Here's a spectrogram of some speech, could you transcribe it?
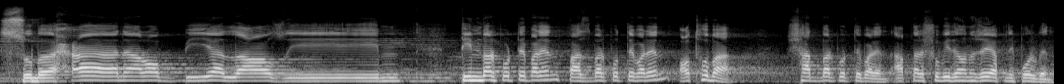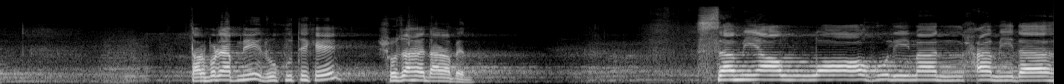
সুবহানা রব্বিয়াল আযীম। তিনবার পড়তে পারেন, পাঁচবার পড়তে পারেন, অথবা সাতবার পড়তে পারেন। আপনার সুবিধা অনুযায়ী আপনি পড়বেন। তারপরে আপনি রুকু থেকে সোজা হয়ে দাঁড়াবেন। সামি আল্লাহু লিমান হামিদাহ।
